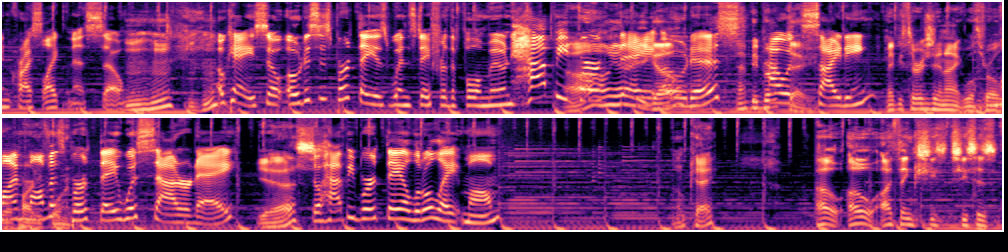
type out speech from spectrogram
in christ likeness so Mm-hmm, okay so otis's birthday is wednesday for the full moon happy Oh, birthday otis Happy birthday! how exciting Maybe Thursday night we'll throw a my mama's birthday was saturday Yes. so happy birthday a little late mom okay. Oh, oh, I think she's she says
